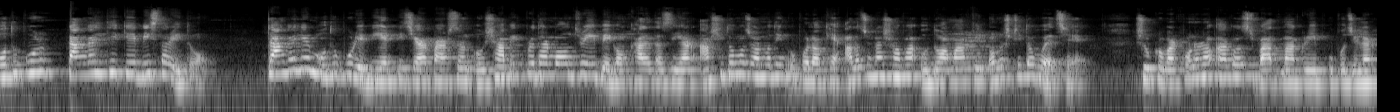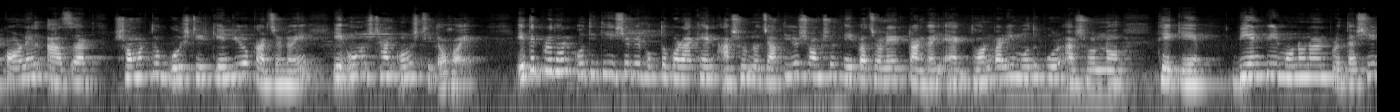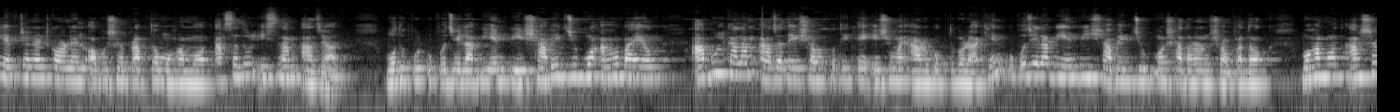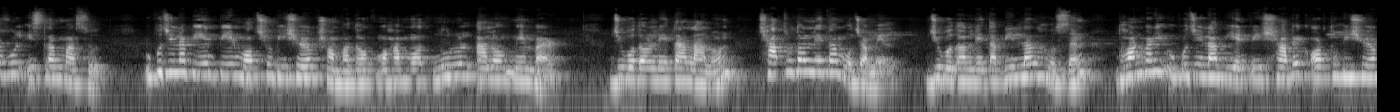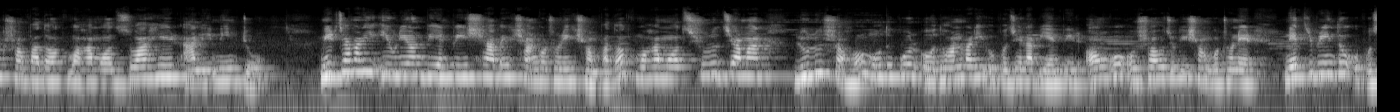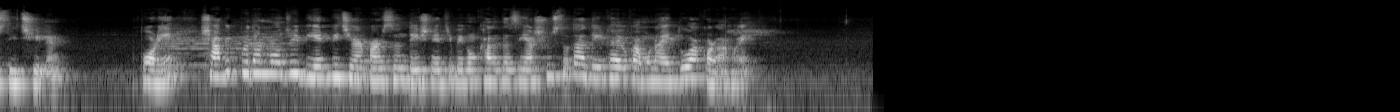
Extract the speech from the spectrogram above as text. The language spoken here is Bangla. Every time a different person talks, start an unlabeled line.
মধুপুর, টাঙ্গাইল থেকে বিস্তারিত। টাঙ্গাইলের মধুপুরে বিএনপি চেয়ারপারসন ও সাবেক প্রধানমন্ত্রী বেগম খালেদা জিয়ার আশিতম জন্মদিন উপলক্ষে আলোচনা সভা ও দোয়া মাহফিল অনুষ্ঠিত হয়েছে। শুক্রবার পনেরো আগস্ট বাদ মাগরিব উপজেলার কর্নেল আজাদ সমর্থক গোষ্ঠীর কেন্দ্রীয় কার্যালয়ে এ অনুষ্ঠান অনুষ্ঠিত হয়। এতে প্রধান অতিথি হিসেবে বক্তব্য রাখেন আসন্ন জাতীয় সংসদ নির্বাচনের টাঙ্গাইল এক ধনবাড়ি মধুপুর আসন্ন থেকে বিএনপির মনোনয়ন প্রত্যাশী লেফটেন্যান্ট কর্নেল অবসরপ্রাপ্ত মোহাম্মদ আসাদুল ইসলাম আজাদ। মধুপুর উপজেলা বিএনপির সাবেক যুগ্ম আহ্বায়ক আবুল কালাম আজাদের সভাপতিত্বে এ সময় আরও বক্তব্য রাখেন উপজেলা বিএনপির সাবেক যুগ্ম সাধারণ সম্পাদক মোহাম্মদ আশরাফুল ইসলাম মাসুদ, উপজেলা বিএনপির মৎস্য বিষয়ক সম্পাদক মোহাম্মদ নুরুল আলম মেম্বার, যুবদল নেতা লালন, ছাত্রদল নেতা মোজামেল যুবদল নেতা বিল্লাল হোসেন, ধনবাড়ি উপজেলা বিএনপির সাবেক অর্থ বিষয়ক সম্পাদক মোহাম্মদ জোয়াহের আলী মিন্টু, মির্জাবাড়ি ইউনিয়ন বিএনপির সাবেক সাংগঠনিক সম্পাদক মোহাম্মদ সুরুজ্জামান লুলু সহ মধুপুর ও ধনবাড়ি উপজেলা বিএনপির অঙ্গ ও সহযোগী সংগঠনের নেতৃবৃন্দ উপস্থিত ছিলেন। পরে সাবেক প্রধানমন্ত্রী, বিএনপি চেয়ারপারসন দেশনেত্রী বেগম খালেদা জিয়ার সুস্থতা দীর্ঘায়ু কামনায় দোয়া করা হয়।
